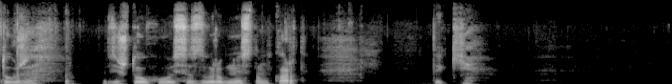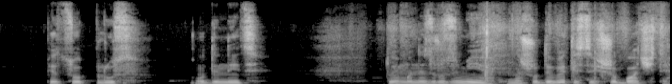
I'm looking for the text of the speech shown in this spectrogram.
Хто вже зіштовхувався з виробництвом карт, такі 500 плюс одиниць, той мене зрозуміє, на що дивитися і що бачити.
